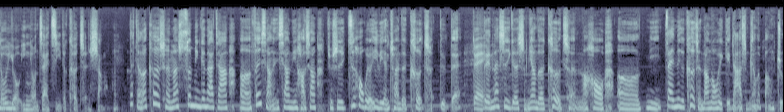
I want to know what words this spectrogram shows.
都有应用在自己的课程上。嗯那讲到课程呢，顺便跟大家呃分享一下，你好像就是之后会有一连串的课程，对不对？对对，那是一个什么样的课程？然后呃，你在那个课程当中会给大家什么样的帮助？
